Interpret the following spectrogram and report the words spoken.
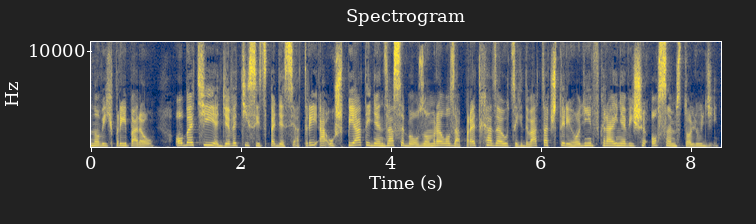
nových prípadov. Obetí je 9053 a už 5. deň za sebou zomrelo za predchádzajúcich 24 hodín v krajine vyše 800 ľudí.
